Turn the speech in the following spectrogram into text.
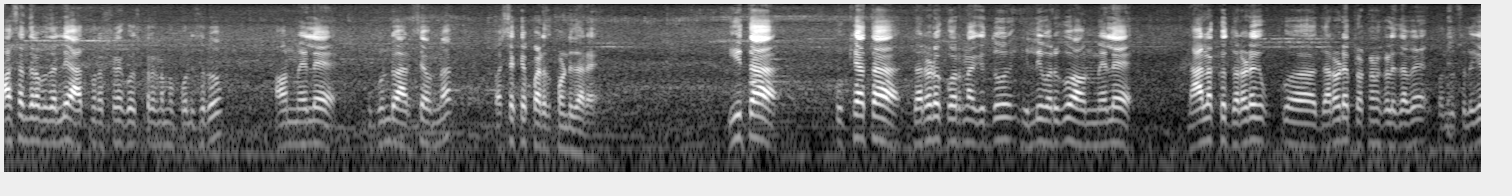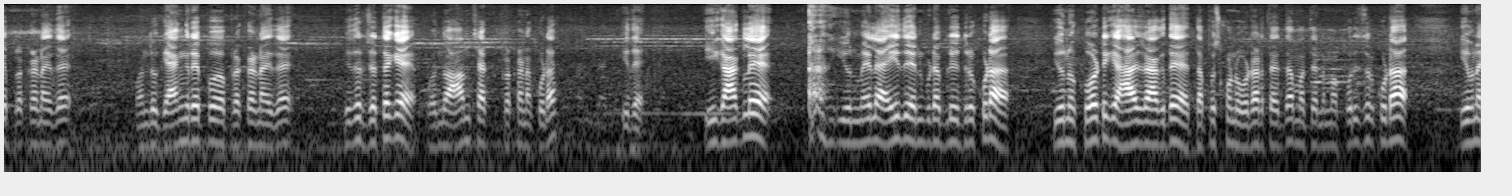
ಆ ಸಂದರ್ಭದಲ್ಲಿ ಆತ್ಮರಕ್ಷಣೆಗೋಸ್ಕರ ನಮ್ಮ ಪೊಲೀಸರು ಅವನ ಮೇಲೆ ಗುಂಡು ಹಾರಿಸಿ ಅವನ್ನ ವಶಕ್ಕೆ ಪಡೆದುಕೊಂಡಿದ್ದಾರೆ. ಈತ ಕುಖ್ಯಾತ ದರೋಡೆಕೋರನಾಗಿದ್ದು ಇಲ್ಲಿವರೆಗೂ ಅವನ ಮೇಲೆ ನಾಲ್ಕು ದರೋಡೆ ದರೋಡೆ ಪ್ರಕರಣಗಳಿದ್ದಾವೆ. ಒಂದು ಸುಲಿಗೆ ಪ್ರಕರಣ ಇದೆ, ಒಂದು ಗ್ಯಾಂಗ್ ರೇಪ್ ಪ್ರಕರಣ ಇದೆ. ಇದರ ಜೊತೆಗೆ ಒಂದು ಆರ್ಮ್ಸ್ ಆ್ಯಕ್ಟ್ ಪ್ರಕರಣ ಕೂಡ ಇದೆ. ಈಗಾಗಲೇ ಇವನ ಮೇಲೆ ಐದು ಎನ್ ಬಿ ಡಬ್ಲ್ಯೂ ಇದ್ದರೂ ಕೂಡ ಇವನು ಕೋರ್ಟಿಗೆ ಹಾಜರಾಗದೆ ತಪ್ಪಿಸ್ಕೊಂಡು ಓಡಾಡ್ತಾ ಇದ್ದ, ಮತ್ತು ನಮ್ಮ ಪೊಲೀಸರು ಕೂಡ ಇವನ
